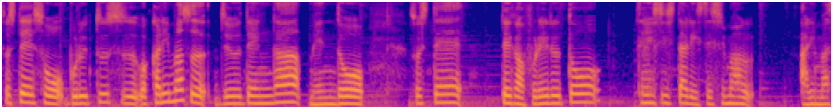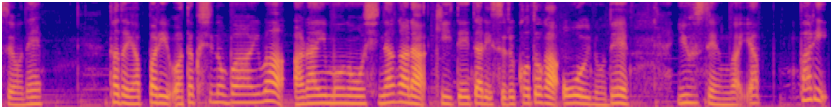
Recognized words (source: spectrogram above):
そしてそう Bluetooth わかります。充電が面倒。そして手が触れると停止したりしてしまうありますよねただやっぱり私の場合は洗い物をしながら聞いていたりすることが多いので有線はやっぱり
